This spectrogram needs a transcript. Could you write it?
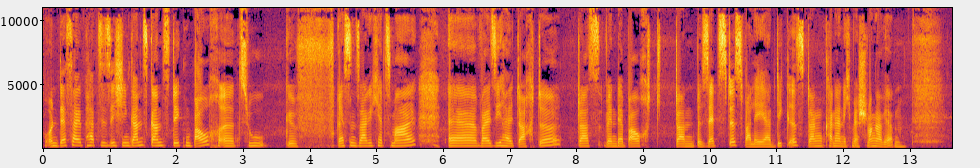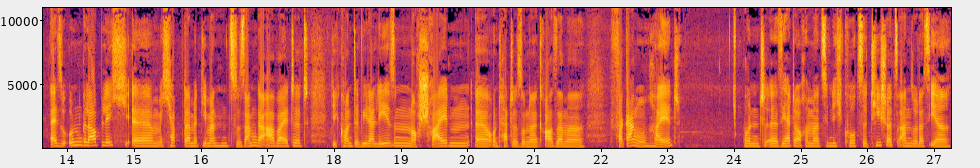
Und deshalb hat sie sich einen ganz, ganz dicken Bauch äh, zugefressen, sage ich jetzt mal, äh, weil sie halt dachte, dass wenn der Bauch dann besetzt ist, weil er ja dick ist, dann kann er nicht mehr schwanger werden. Also unglaublich. Ähm, ich habe da mit jemandem zusammengearbeitet, die konnte weder lesen noch schreiben äh, und hatte so eine grausame Vergangenheit. Und äh, sie hatte auch immer ziemlich kurze T-Shirts an, so dass ihr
